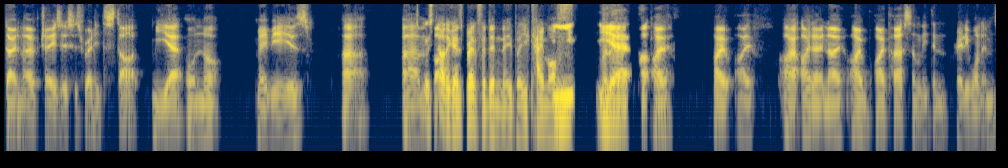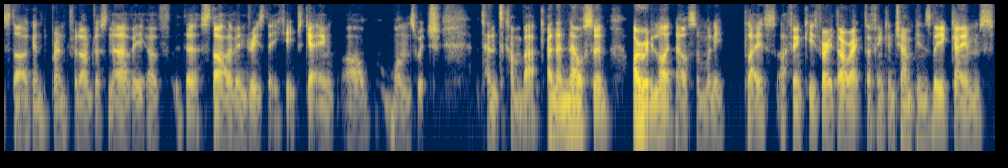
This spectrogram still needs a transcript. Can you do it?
don't know if Jesus is ready to start yet or not. Maybe he is. Uh, um, he but- started against Brentford, didn't he? But he came off. Ye- yeah, but I. I, I, I, I don't know. I, I personally didn't really want him to start against Brentford. I'm just nervy of the style of injuries that he keeps getting are ones which tend to come back. And then Nelson, I really like Nelson when he plays. I think he's very direct. I think in Champions League games,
